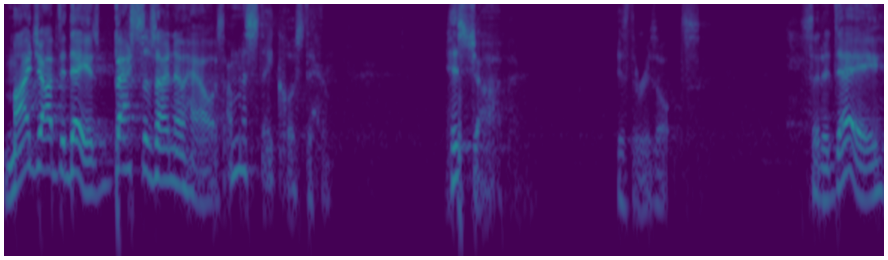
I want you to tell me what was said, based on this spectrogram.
My job today, as best as I know how, is I'm going to stay close to him. His job is the results. So today,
